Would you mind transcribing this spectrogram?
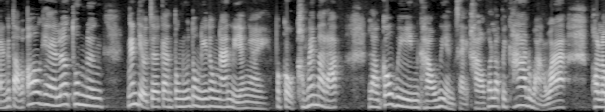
นก็ตอบว่าโอเค เลิกทุ่มนึง งั้นเดี๋ยวเจอกันตรงนู้นตรงนี้ตรงนั้นหรือยังไง ปรากฏเขาไม่มารับ เราก็วีนเขาเหวี่ยงใส่เขาเพราะเราไปคาดหวังว่า พอเรา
